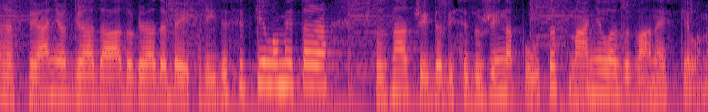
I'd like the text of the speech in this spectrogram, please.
rastojanje od grada A do grada B je 30 km, što znači da bi se dužina puta smanjila za 12 km.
